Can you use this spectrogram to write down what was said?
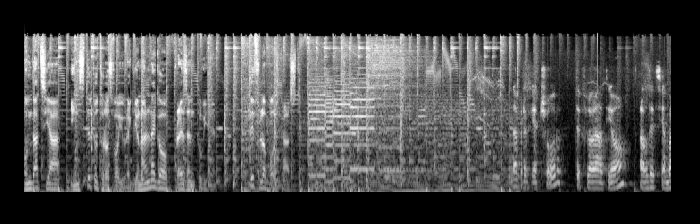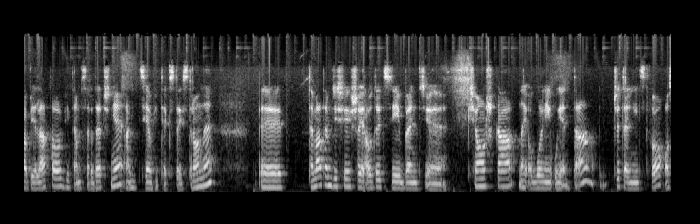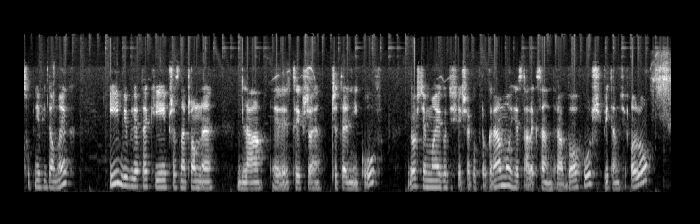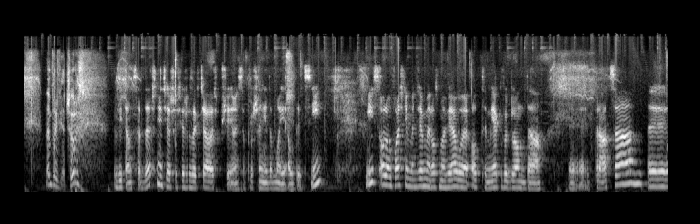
Fundacja Instytut Rozwoju Regionalnego prezentuje Tyflo Podcast. Dobry wieczór, Tyflo Radio, audycja Babie Lato. Witam serdecznie, Alicja Witek z tej strony. Y, tematem dzisiejszej audycji będzie książka najogólniej ujęta, czytelnictwo osób niewidomych i biblioteki przeznaczone dla y, tychże czytelników. Gościem mojego dzisiejszego programu jest Aleksandra Bochusz. Witam Cię, Olu. Dobry wieczór. Witam serdecznie. Cieszę się, że zechciałaś przyjąć zaproszenie do mojej audycji. I z Olą właśnie będziemy rozmawiały o tym, jak wygląda e, praca e,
